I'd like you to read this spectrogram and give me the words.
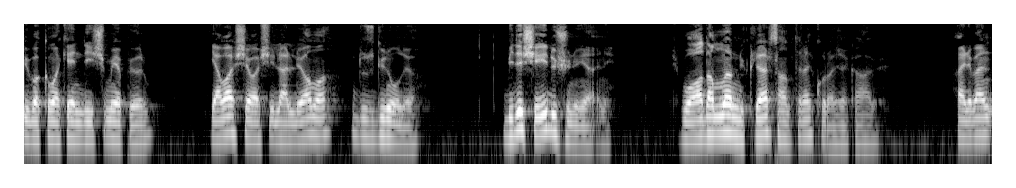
Bir bakıma kendi işimi yapıyorum. Yavaş yavaş ilerliyor ama düzgün oluyor. Bir de şeyi düşünün yani. Bu adamlar nükleer santral kuracak abi. Hani ben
